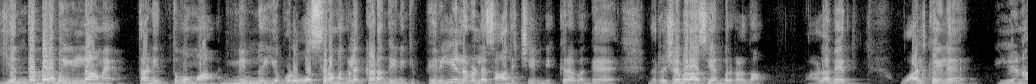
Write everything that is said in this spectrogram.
எந்த பலமும் இல்லாமல் தனித்துவமா நின்று எவ்வளவோ சிரமங்களை கடந்து இன்னைக்கு பெரிய லெவலில் சாதிச்சு நிற்கிறவங்க இந்த ரிஷபராசி அன்பர்கள் தான் பல பேர் வாழ்க்கையில ஏன்னா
